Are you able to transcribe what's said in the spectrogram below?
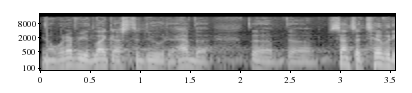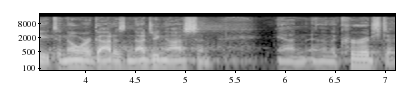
You know, whatever you'd like us to do, to have the, the, the sensitivity to know where God is nudging us and, and, and then the courage to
